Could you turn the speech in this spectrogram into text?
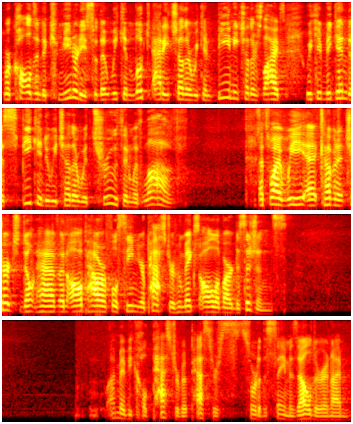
we're called into community so that we can look at each other, we can be in each other's lives, we can begin to speak into each other with truth and with love. That's why we at Covenant Church don't have an all powerful senior pastor who makes all of our decisions. I may be called pastor, but pastor's sort of the same as elder, and I'm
